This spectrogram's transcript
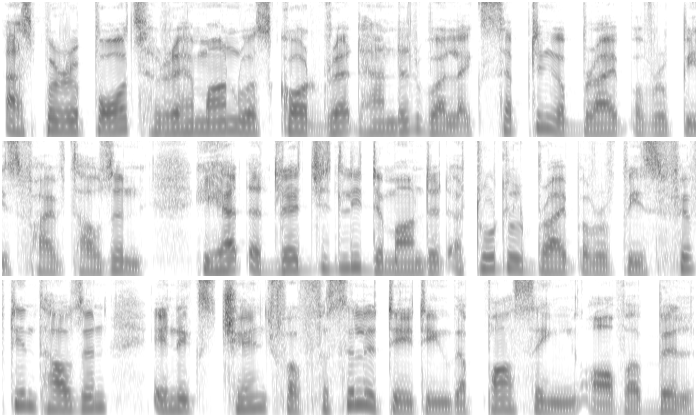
As per reports, Rehman was caught red handed while accepting a bribe of rupees 5,000. He had allegedly demanded a total bribe of rupees 15,000 in exchange for facilitating the passing of a bill.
